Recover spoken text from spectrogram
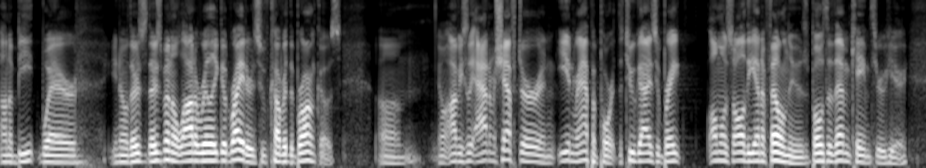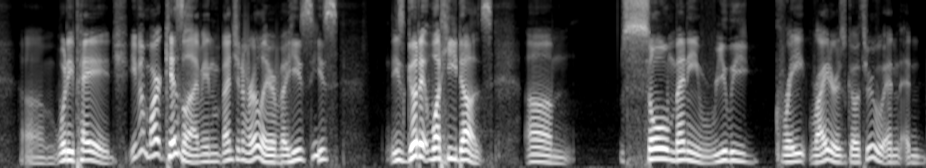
on a beat where you know there's there's been a lot of really good writers who've covered the Broncos. Um, you know, obviously Adam Schefter and Ian Rapoport, the two guys who break almost all the NFL news, both of them came through here. Um, Woody Paige, even Mark Kiszla. I mean, mentioned him earlier, but he's he's he's good at what he does. Um, so many really great writers go through, and and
